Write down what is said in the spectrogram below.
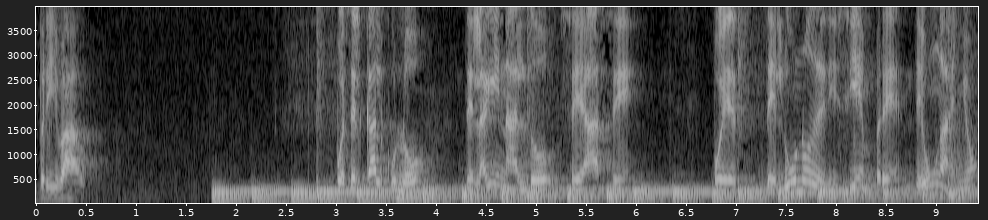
privado. Pues el cálculo del aguinaldo se hace pues del 1 de diciembre de un año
